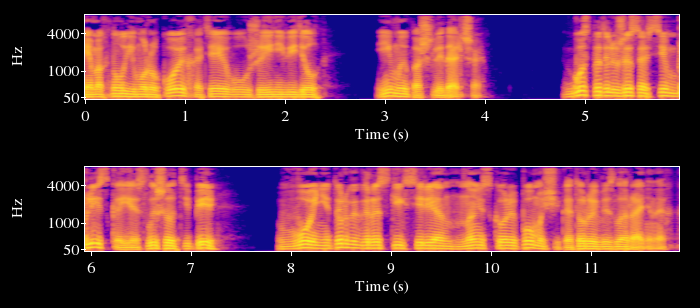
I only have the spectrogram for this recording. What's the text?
Я махнул ему рукой, хотя его уже и не видел, и мы пошли дальше. Госпиталь уже совсем близко, я слышал теперь вой не только городских сирен, но и скорой помощи, которая везла раненых.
